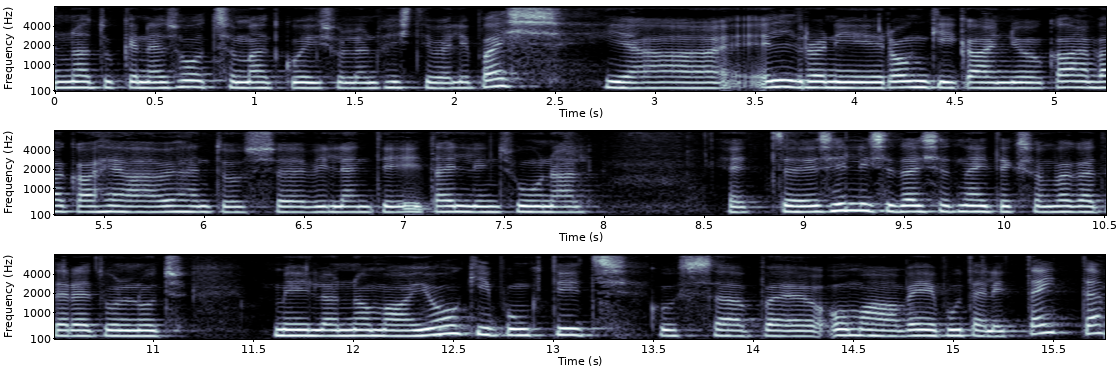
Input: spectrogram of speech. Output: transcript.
natukene soodsamad, kui sul on festivalipass ja Elroni rongiga on ju ka väga hea ühendus Viljandi-Tallinn suunal. et sellised asjad näiteks on väga teretulnud meil on oma joogipunktid, kus saab äh, oma veepudelit täita,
